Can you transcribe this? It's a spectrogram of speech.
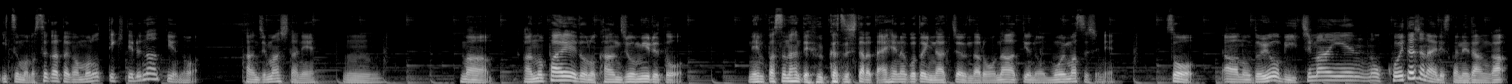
いつもの姿が戻ってきてるなっていうのは感じましたね。うん。まあ、あのパレードの感じを見ると、年パスなんて復活したら大変なことになっちゃうんだろうなっていうのは思いますしね。そう。あの、土曜日1万円の超えたじゃないですか、値段が。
